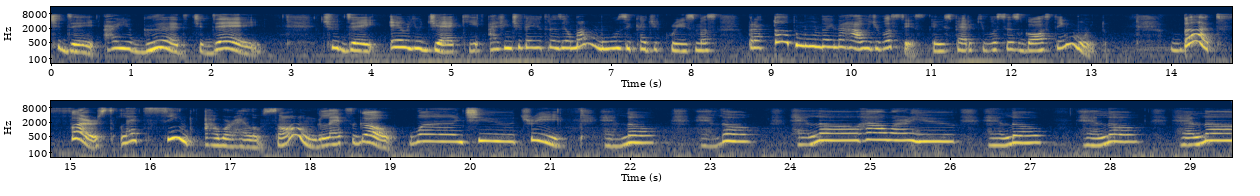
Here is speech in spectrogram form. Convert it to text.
today? Are you good today? Today, eu e o Jack, a gente veio trazer uma música de Christmas para todo mundo aí na house de vocês. Eu espero que vocês gostem muito. But first, let's sing our hello song. Let's go. One, two, three. Hello, hello, hello, how are you? Hello, hello, hello,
